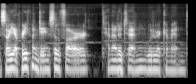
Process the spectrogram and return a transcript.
So yeah, pretty fun game so far. 10 out of 10, would recommend.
